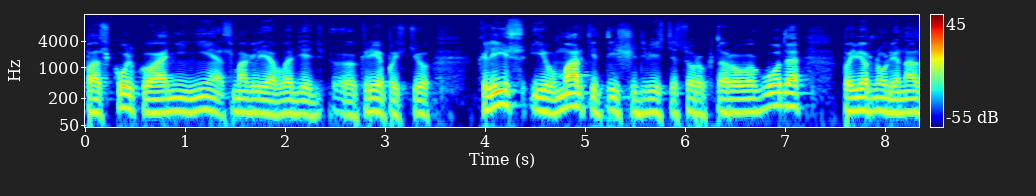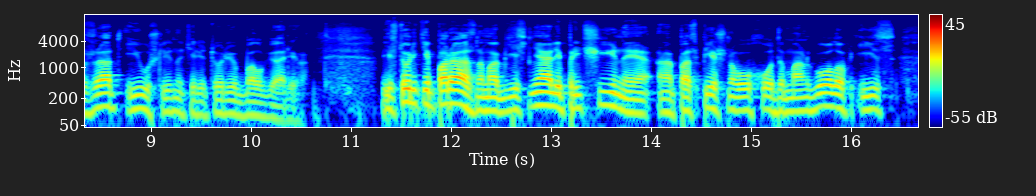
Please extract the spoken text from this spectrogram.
поскольку они не смогли овладеть э, крепостью Клис, и в марте 1242 года повернули назад и ушли на территорию Болгарии. Историки по-разному объясняли причины а, поспешного ухода монголов из а,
